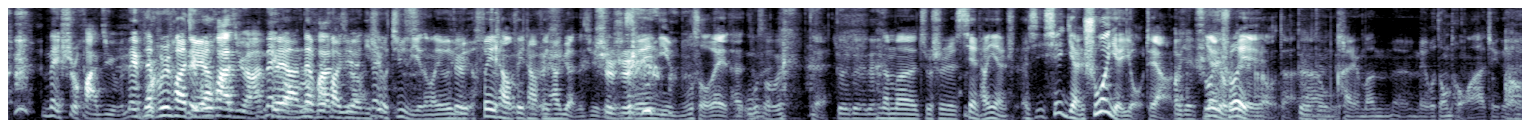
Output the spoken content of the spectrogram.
那是话剧吗？那那不是话剧啊。那不是话剧啊，那对啊，那不是话剧啊，你是有距离的嘛，有非常非常非常远的距离，是是。所以你无所谓，他无所谓。对。对对对，那么就是现场演，呃，现演说也有这样的，哦演说也有的。对对对。呃我们看什么呃美国总统啊，这个哦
